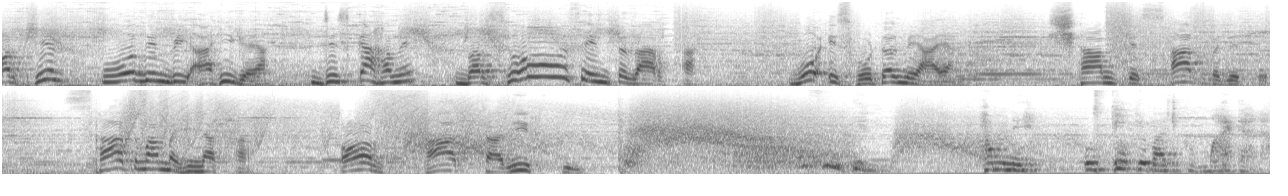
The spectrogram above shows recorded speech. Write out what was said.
और फिर वो दिन भी आ ही गया जिसका हमें बरसों से इंतज़ार था। वो इस होटल में आया शाम के सात बजे से। सातवां महीना था और सात तारीख थी। उसी दिन हमने उस धोखेबाज को मार डाला।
